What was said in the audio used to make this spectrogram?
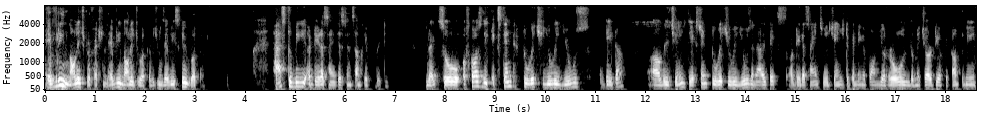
every knowledge professional, every knowledge worker, which means every skilled worker, has to be a data scientist in some capability, right? So, of course, the extent to which you will use data uh, will change. The extent to which you will use analytics or data science will change depending upon your role, the maturity of your company,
